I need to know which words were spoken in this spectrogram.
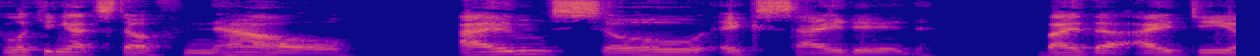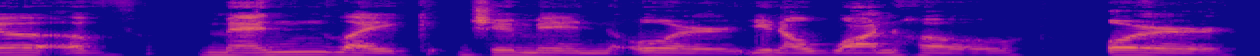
looking at stuff now i'm so excited by the idea of men like jimin or you know wonho or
